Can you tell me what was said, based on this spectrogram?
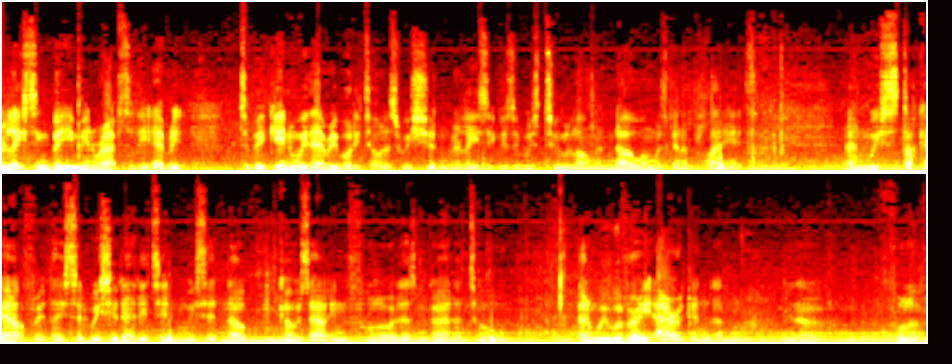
Releasing Bohemian Rhapsody, every, to begin with, everybody told us we shouldn't release it because it was too long and no one was going to play it. And we stuck out for it. They said we should edit it, and we said nope, it goes out in full or it doesn't go out at all. And we were very arrogant and, you know, full of,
